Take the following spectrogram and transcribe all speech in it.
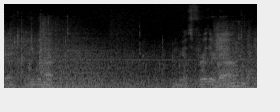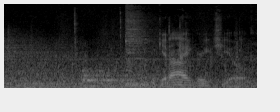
Okay, maybe not. Maybe it's further down? Wicked Eye Great Shield.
